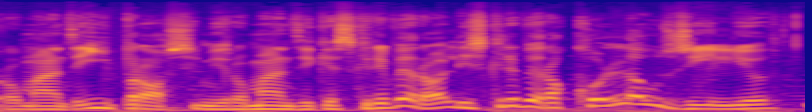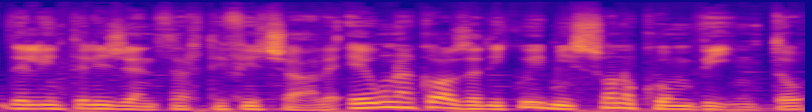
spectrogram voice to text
romanzo, i prossimi romanzi che scriverò li scriverò con l'ausilio dell'intelligenza artificiale. E una cosa di cui mi sono convinto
